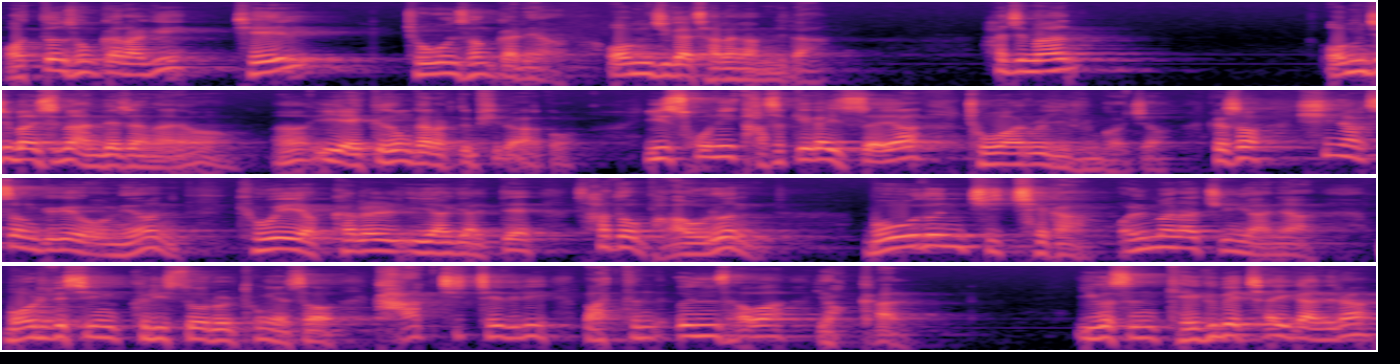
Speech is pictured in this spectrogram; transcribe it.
어떤 손가락이 제일 좋은 손가락이냐? 엄지가 자랑합니다. 하지만 엄지만 있으면 안 되잖아요. 어? 이 애기 손가락도 필요하고 이 손이 다섯 개가 있어야 조화를 이루는 거죠. 그래서 신약 성경에 오면 교회 역할을 이야기할 때 사도 바울은 모든 지체가 얼마나 중요하냐. 머리 대신 그리스도를 통해서 각 지체들이 맡은 은사와 역할. 이것은 계급의 차이가 아니라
